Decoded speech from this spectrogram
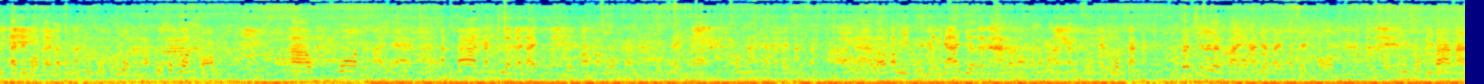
นี้เต็มไปหมดเลยแล้วตรงนั้นคือหัวขบวนนะครับหัวขบวนของอ่าวอทั้งหลายแหล่นะทั้งบ้านทั้งเมืองหลายๆเลยเข้ามาร่วมกันนะผมเสร็จก็ตรงนั้นเนี่ยจะเป็นนางสังขารนะฮะแล้วก็มีปู่เยอะย่าเยอะนะแล้วก็แต่ละบ้านแต่ละเมืองไปร่วมกัน เพื่อนที่เดินไปนะฮะเดินไปวัดเสกทองนะฮะผู้โชคดีบ้านมา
